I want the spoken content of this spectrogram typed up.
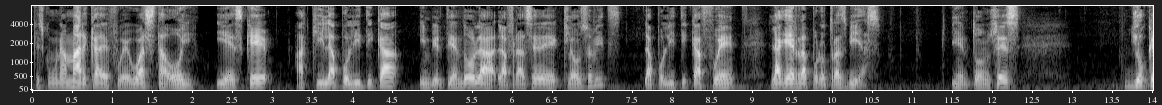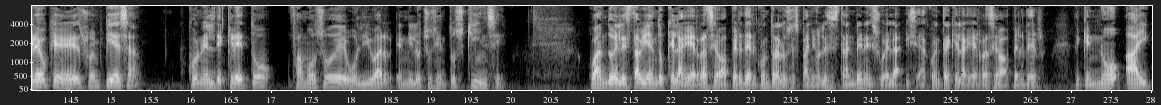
que es como una marca de fuego hasta hoy, y es que aquí la política, invirtiendo la, la frase de Clausewitz, la política fue la guerra por otras vías. Y entonces yo creo que eso empieza con el decreto famoso de Bolívar en 1815, cuando él está viendo que la guerra se va a perder contra los españoles, está en Venezuela y se da cuenta de que la guerra se va a perder, de que no hay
